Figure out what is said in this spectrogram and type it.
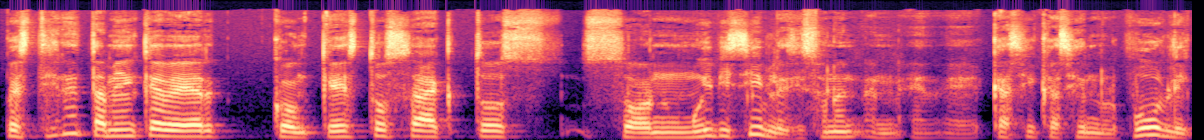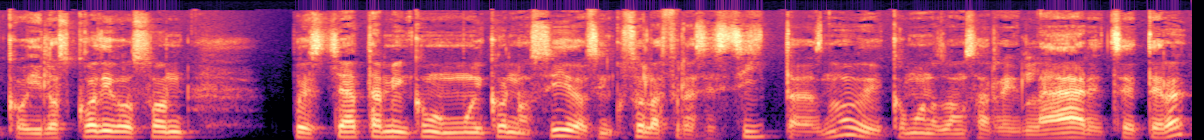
pues tiene también que ver con que estos actos son muy visibles y son eh, casi casi en lo público y los códigos son pues ya también como muy conocidos, incluso las frasecitas, ¿no? De cómo nos vamos a arreglar, etcétera.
